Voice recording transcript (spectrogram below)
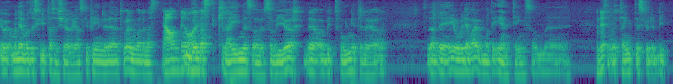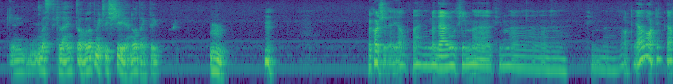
Jo, jo, men det å måtte skryte av seg sjøl er ganske pinlig. Det jeg tror jeg er noe av det mest, Ja, det var det mest kleine som, som vi gjør. Det å bli tvunget til å gjøre det. Så det, det, jo, det var jo på en måte én ting som, det, som jeg tenkte skulle bli mest kleint. Og dette med klisjeen òg, tenkte jeg. Mm. Men kanskje Ja, nei, men det er jo en fin eh, Fin, eh, fin eh, artig. Ja, det var artig. Ja.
